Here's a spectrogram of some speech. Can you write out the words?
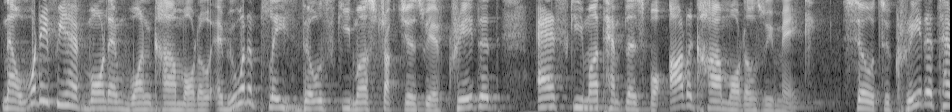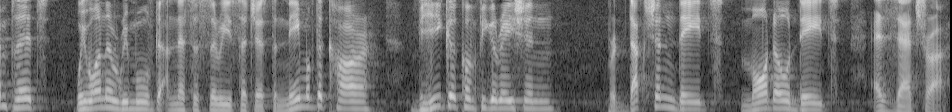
Now what if we have more than one car model and we want to place those schema structures we have created as schema templates for other car models we make? So to create a template, we want to remove the unnecessary such as the name of the car, vehicle configuration, production date, model date, etc.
